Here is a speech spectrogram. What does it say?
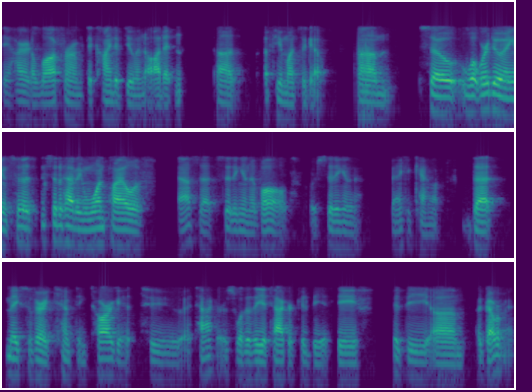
they hired a law firm to kind of do an audit uh, a few months ago. Um, so what we're doing instead instead of having one pile of assets sitting in a vault or sitting in a bank account that makes a very tempting target to attackers, whether the attacker could be a thief, could be um, a government,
